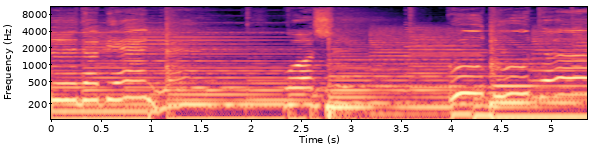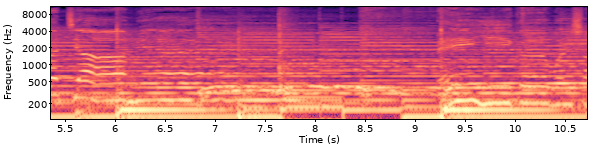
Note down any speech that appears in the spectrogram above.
都市的边缘，我是孤独的假面。每一个晚上，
